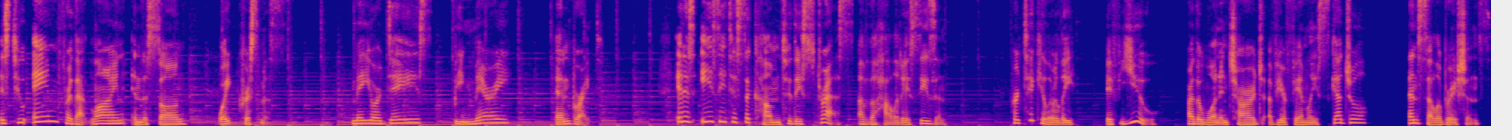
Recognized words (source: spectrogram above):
is to aim for that line in the song White Christmas. May your days be merry and bright. It is easy to succumb to the stress of the holiday season, particularly if you are the one in charge of your family's schedule and celebrations.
